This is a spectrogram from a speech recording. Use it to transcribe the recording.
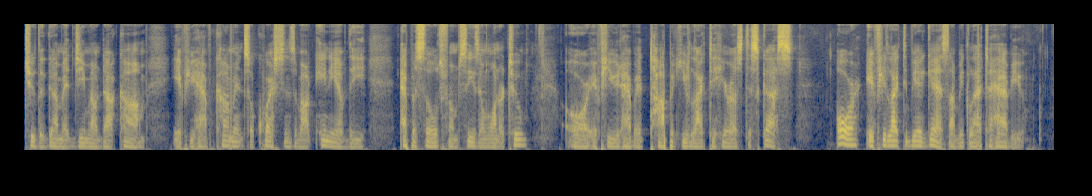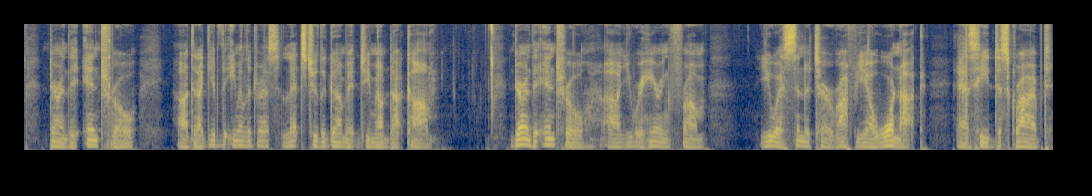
chew the gum at gmail.com if you have comments or questions about any of the episodes from season one or two, or if you have a topic you'd like to hear us discuss or if you'd like to be a guest, I'll be glad to have you. During the intro, uh, did I give the email address? Let's chew the gum at gmail.com. During the intro, uh, you were hearing from U.S. Senator Raphael Warnock as he described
